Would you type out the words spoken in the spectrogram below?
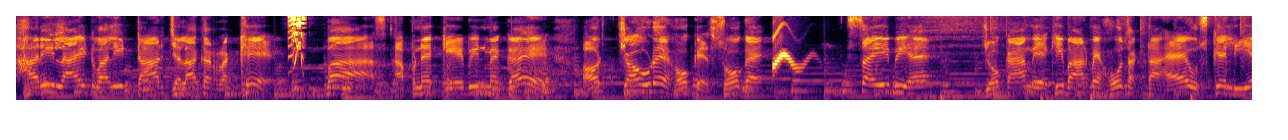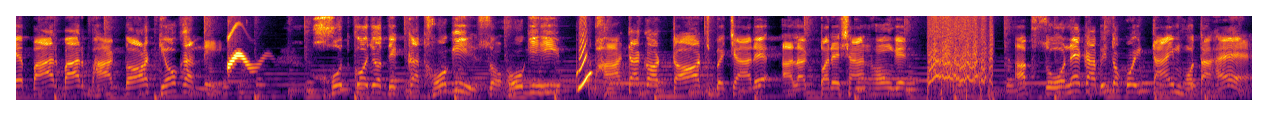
हरी लाइट वाली टार्च जलाकर रखे, बस अपने केबिन में गए और चौड़े होके सो गए। सही भी है, जो काम एक ही बार में हो सकता है, उसके लिए बार बार भाग दौड़ क्यों करनी? खुद को जो दिक्कत होगी, सो होगी ही। फाटक और टॉर्च बेचारे अलग परेशान होंगे। अब सोने का भी तो कोई टाइम होता है।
